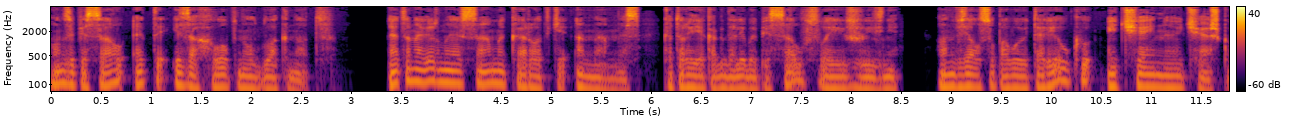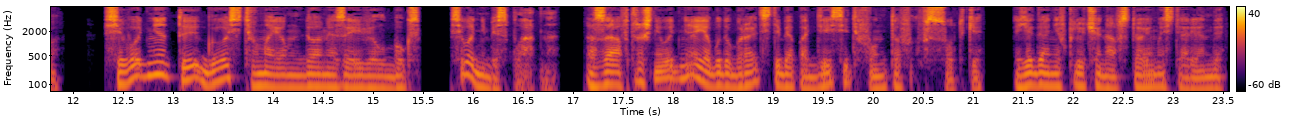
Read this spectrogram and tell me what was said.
Он записал это и захлопнул блокнот. Это, наверное, самый короткий анамнез, который я когда-либо писал в своей жизни. Он взял суповую тарелку и чайную чашку. «Сегодня ты гость в моем доме», — заявил Букс. «Сегодня бесплатно. Завтрашнего дня я буду брать с тебя по десять фунтов в сутки. Еда не включена в стоимость аренды.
